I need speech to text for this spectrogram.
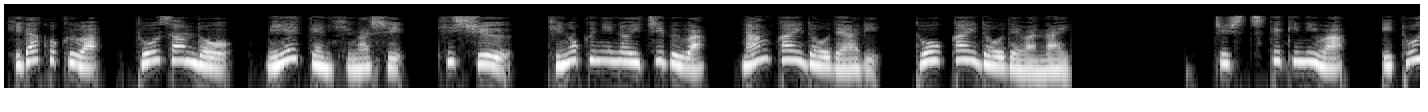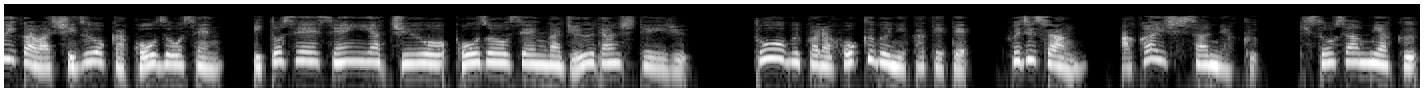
飛騨国は、東山道、三重県東、紀州、紀の国の一部は南海道であり、東海道ではない。実質的には、糸魚川静岡構造線、糸西線や中央構造線が縦断している。東部から北部にかけて、富士山、赤石山脈、木曽山脈、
